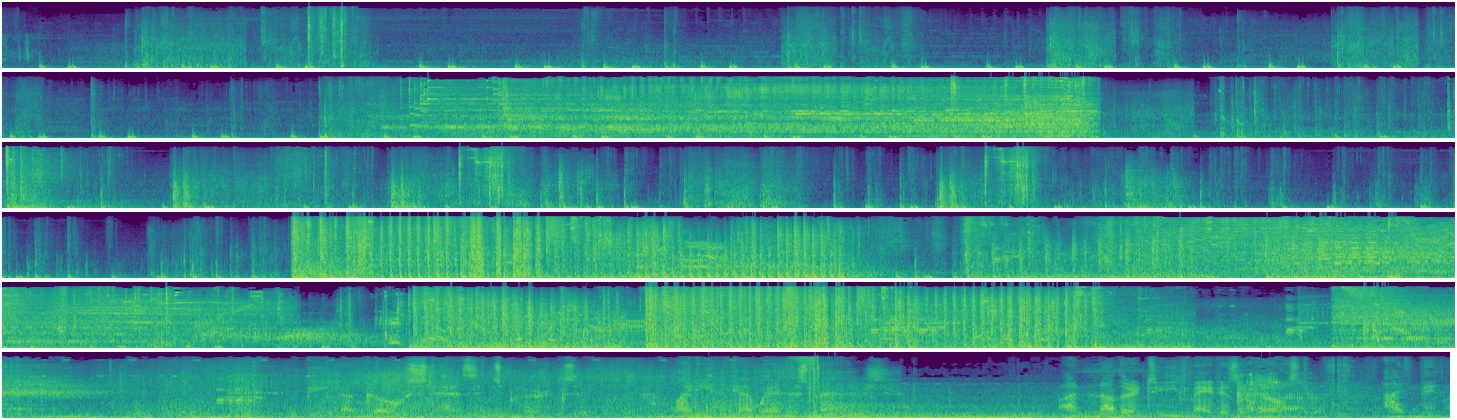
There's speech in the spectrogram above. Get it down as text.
Why think I wear this mask? Another teammate is a ghost. I've been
